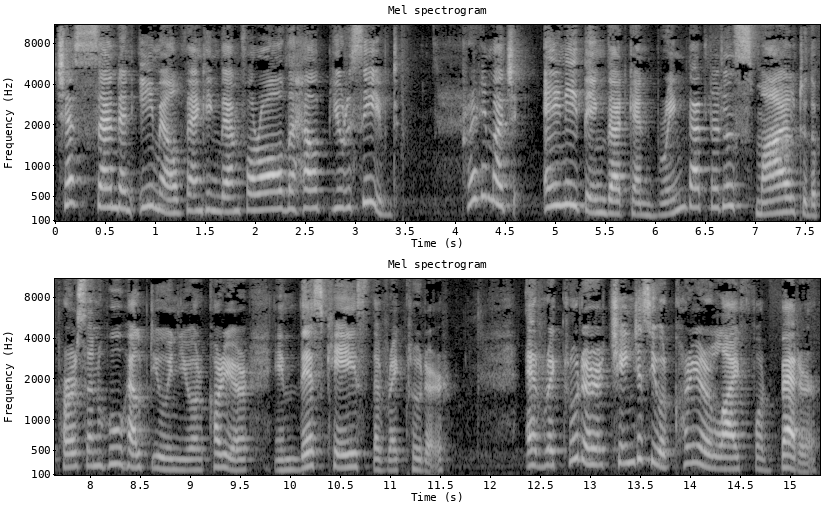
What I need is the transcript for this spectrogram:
just send an email thanking them for all the help you received. Pretty much anything that can bring that little smile to the person who helped you in your career, in this case, the recruiter. A recruiter changes your career life for better.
